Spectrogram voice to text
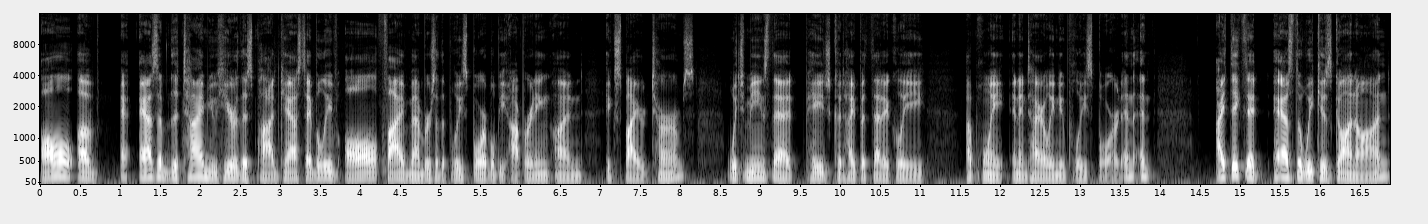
All of as of the time you hear this podcast, I believe all five members of the police board will be operating on expired terms, which means that Page could hypothetically appoint an entirely new police board. And and I think that as the week has gone on,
